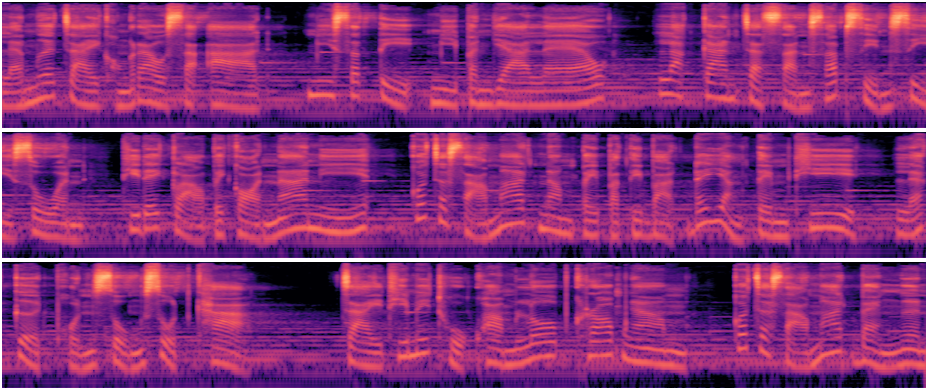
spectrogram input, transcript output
และเมื่อใจของเราสะอาด มีสติมีปัญญาแล้ว หลักการจัดสรรทรัพย์สิน4ส่วนที่ได้กล่าวไปก่อนหน้านี้ ก็จะสามารถนำไปปฏิบัติได้อย่างเต็มที่ และเกิดผลสูงสุดค่ะ ใจที่ไม่ถูกความโลภครอบงำก็จะสามารถแบ่งเงิน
